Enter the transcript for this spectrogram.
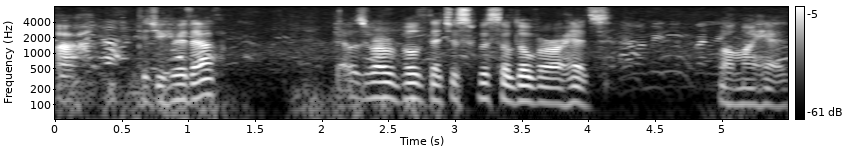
Ah, did you hear that? That was a rubber bullet that just whistled over our heads. Well, my head.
